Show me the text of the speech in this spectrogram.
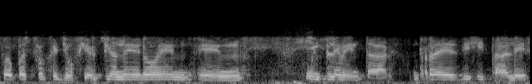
fue pues porque yo fui el pionero en, en implementar redes digitales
